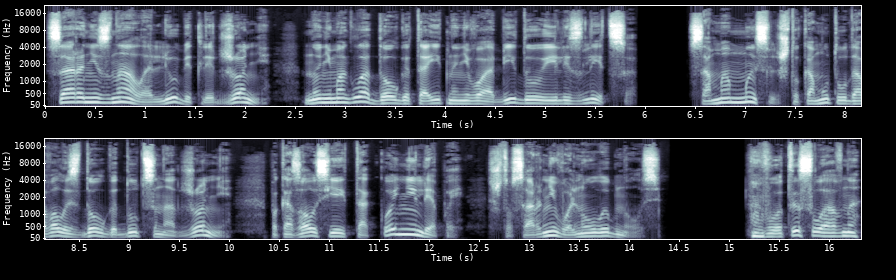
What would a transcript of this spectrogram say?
Сара не знала, любит ли Джонни, но не могла долго таить на него обиду или злиться. Сама мысль, что кому-то удавалось долго дуться на Джонни, показалась ей такой нелепой, что Сара невольно улыбнулась. «Вот и славно.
